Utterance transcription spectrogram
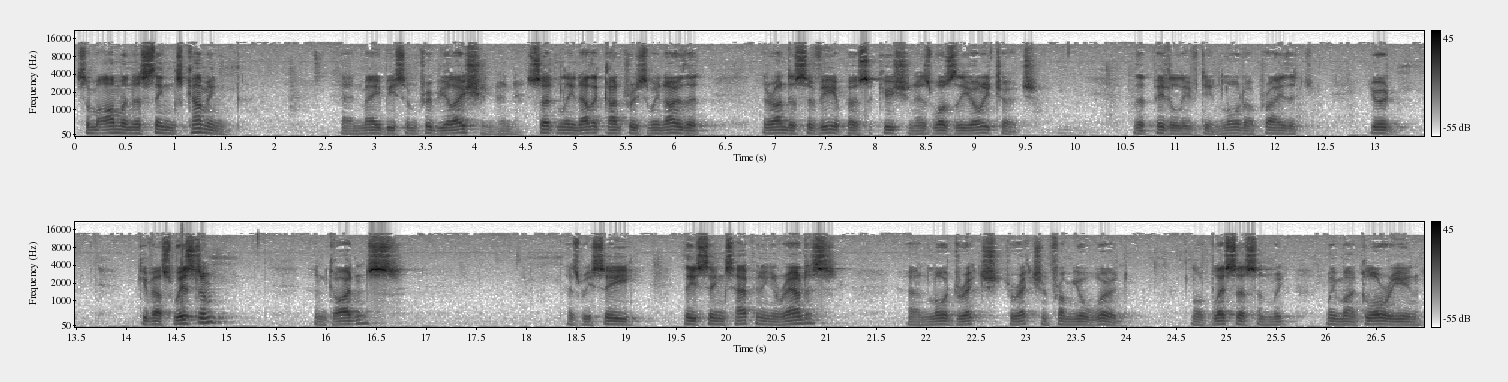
some ominous things coming and maybe some tribulation. And certainly in other countries, we know that they're under severe persecution, as was the early church that Peter lived in. Lord, I pray that you would give us wisdom and guidance as we see these things happening around us. And Lord, direct direction from your word. Lord, bless us and we, we might glory in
